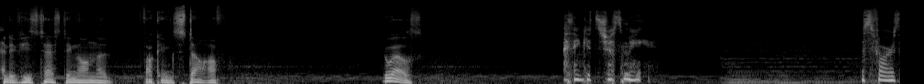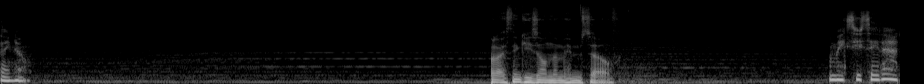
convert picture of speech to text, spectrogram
And if he's testing on the fucking staff, who else? I think it's just me. As far as I know. Well, I think he's on them himself What makes you say that?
